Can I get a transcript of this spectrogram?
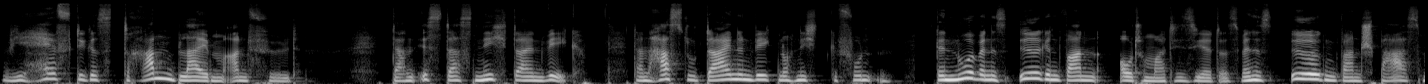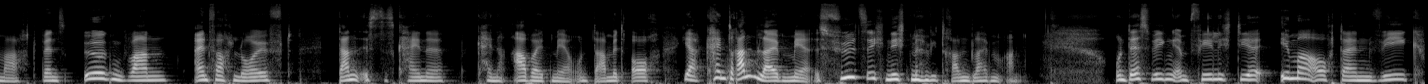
wie heftiges Dranbleiben anfühlt, dann ist das nicht dein Weg. Dann hast du deinen Weg noch nicht gefunden. Denn nur wenn es irgendwann automatisiert ist, wenn es irgendwann Spaß macht, wenn es irgendwann einfach läuft, dann ist es keine keine Arbeit mehr und damit auch ja kein dranbleiben mehr. Es fühlt sich nicht mehr wie dranbleiben an. Und deswegen empfehle ich dir immer auch deinen Weg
